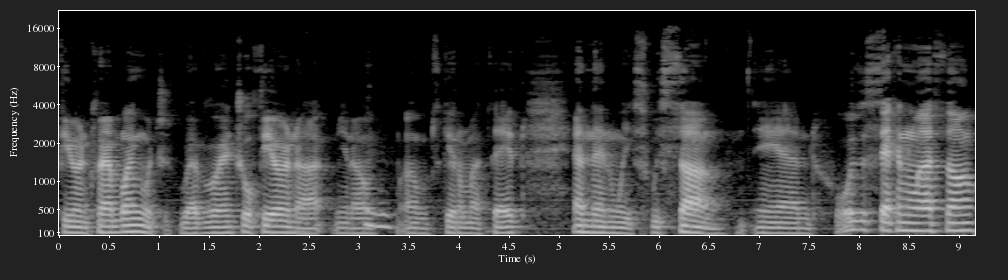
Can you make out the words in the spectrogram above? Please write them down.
fear and trembling, which is reverential fear, or not, you know, um, scared I'm not saved. And then we, we sung. And what was the second and last song?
